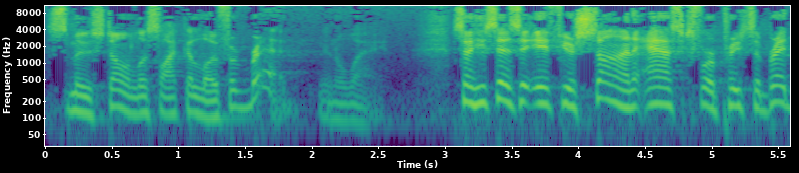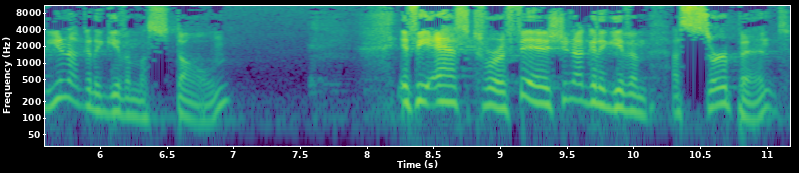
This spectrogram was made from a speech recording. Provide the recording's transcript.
smooth stone, looks like a loaf of bread in a way. So he says, if your son asks for a piece of bread, you're not going to give him a stone. If he asks for a fish, you're not going to give him a serpent.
